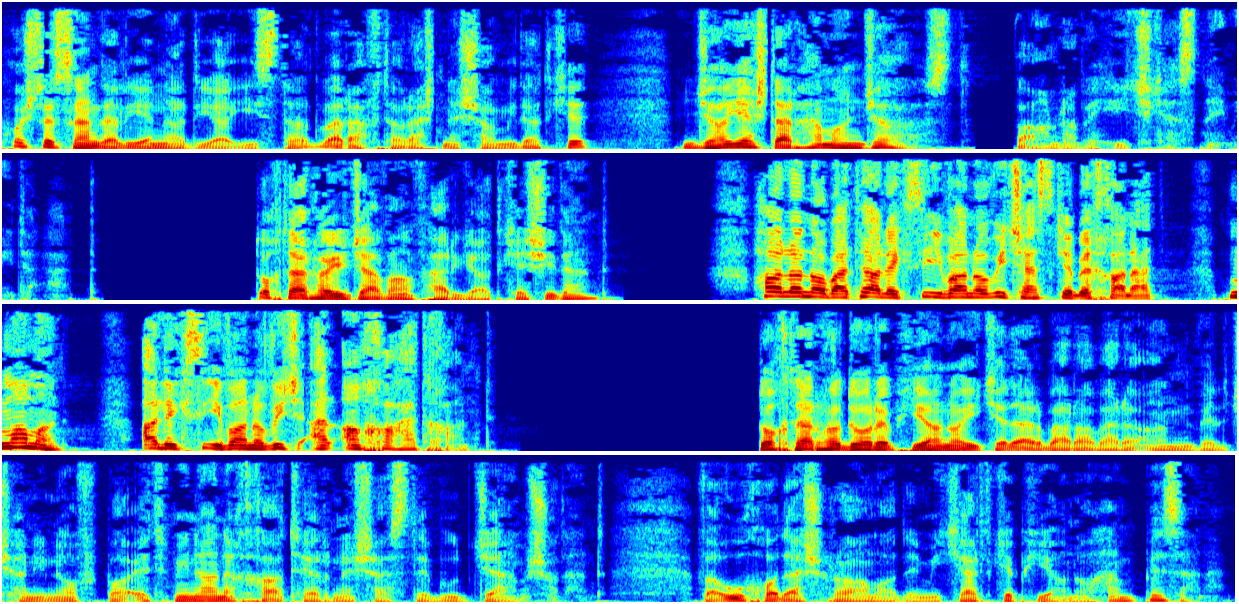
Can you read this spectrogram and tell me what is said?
پشت صندلی نادیا ایستاد و رفتارش نشان می‌داد که جایش در همان جاست و آن را به هیچ کس نمی‌دهد. دخترهای جوان فریاد کشیدند. حالا نوبت الکسی ایوانوویچ است که بخواند. مامان، الکسی ایوانوویچ الان خواهد خواند. دخترها دور پیانویی که در برابر آن ولچانینوف با اطمینان خاطر نشسته بود جمع شدند و او خودش را آماده می کرد که پیانو هم بزند.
